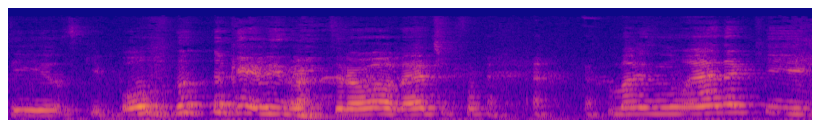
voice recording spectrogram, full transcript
Deus, que bom que ele não entrou, né? Tipo, mas não era que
